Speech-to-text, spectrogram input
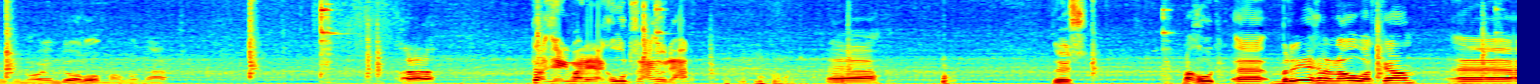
Ik doe nooit een dol op, maar wat na. Dat ging maar echt goed, zijn we dan. Uh, dus, maar goed, uh, beregenen al wat kan. Uh,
